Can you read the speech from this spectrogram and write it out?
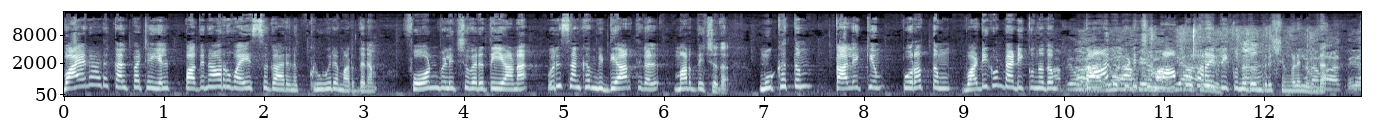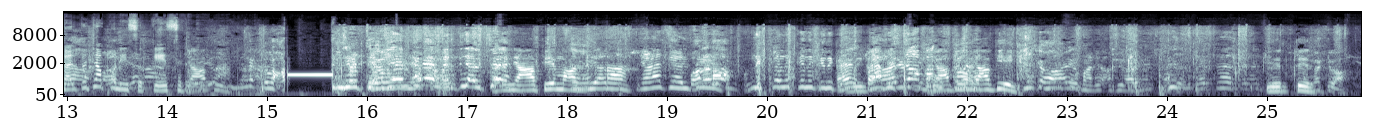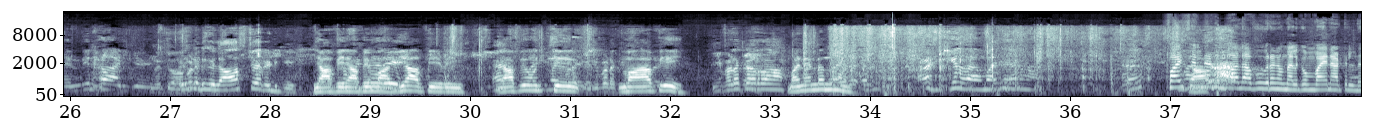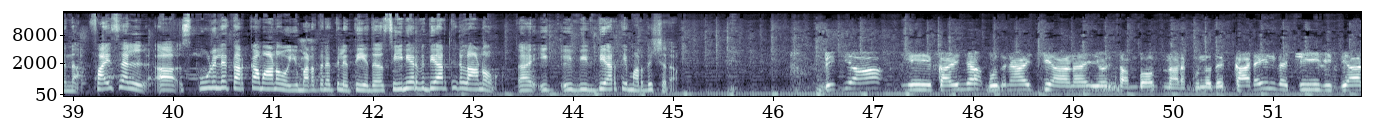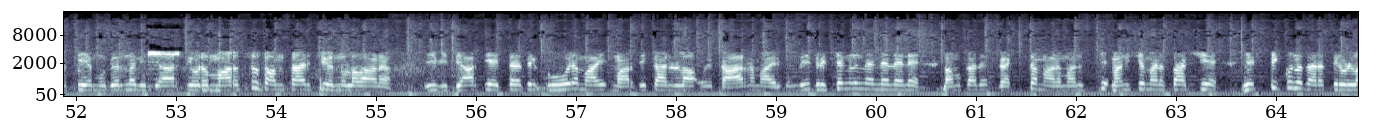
വയനാട് കൽപ്പറ്റയിൽ പതിനാറ് വയസ്സുകാരന് ക്രൂരമർദ്ദനം. ഫോൺ വിളിച്ചു വരുത്തിയാണ് ഒരു സംഘം വിദ്യാർത്ഥികൾ മർദ്ദിച്ചത്. മുഖത്തും തലയ്ക്കും പുറത്തും വടികൊണ്ടടിക്കുന്നതും കാലു പിടിച്ച് മാപ്പ് പറയിപ്പിക്കുന്നതും ദൃശ്യങ്ങളിലുണ്ട്. കൽപ്പറ്റ പോലീസ് കേസെടുത്തു. നിർത്ത് മതി വേ. ഒച്ച് മാഫിയെ. മണിയുണ്ടെന്ന്. വിവരങ്ങൾ നൽകും വയനാട്ടിൽ നിന്ന്. ഫൈസൽ സ്കൂളിലെ തർക്കമാണോ ഈ മർദ്ദനത്തിലെത്തിയത്? സീനിയർ വിദ്യാർത്ഥികളാണോ ഈ വിദ്യാർത്ഥി മർദ്ദിച്ചത്? ദിവ്യ ഈ കഴിഞ്ഞ ബുധനാഴ്ചയാണ് ഈ ഒരു സംഭവം നടക്കുന്നത്. കടയിൽ വെച്ച് ഈ വിദ്യാർത്ഥിയെ മുതിർന്ന വിദ്യാർത്ഥിയോട് മറുത്തു സംസാരിച്ചു എന്നുള്ളതാണ് ഈ വിദ്യാർത്ഥിയെ ഇത്തരത്തിൽ ക്രൂരമായി മർദ്ദിക്കാനുള്ള ഒരു കാരണമായിരിക്കുന്നത്. ഈ ദൃശ്യങ്ങളിൽ തന്നെ തന്നെ നമുക്കത് വ്യക്തമാണ്. മനുഷ്യ മനുഷ്യ മനസാക്ഷിയെ ഞെട്ടിക്കുന്ന തരത്തിലുള്ള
